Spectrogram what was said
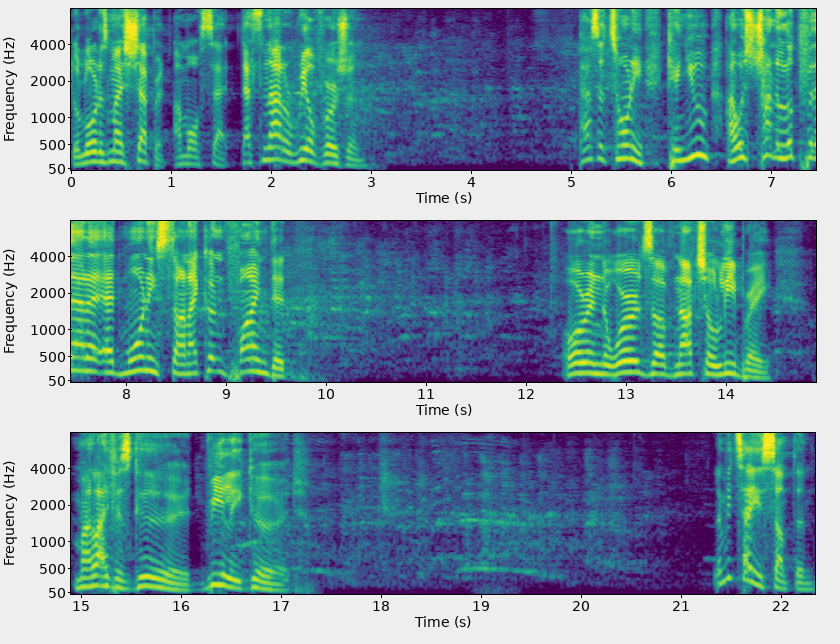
the Lord is my shepherd, I'm all set. That's not a real version. Pastor Tony, can you? I was trying to look for that at, at Morningstar and I couldn't find it. Or in the words of Nacho Libre, my life is good, really good. Let me tell you something.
